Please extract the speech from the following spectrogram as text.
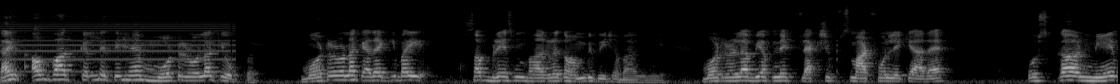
गाइस अब बात कर लेते हैं मोटरोला के ऊपर। मोटरोला कह रहा है कि भाई, सब रेस में भाग रहे तो हम भी पीछे भागेंगे। मोटरोला भी अपने एक फ्लैगशिप स्मार्टफ़ोन लेके आ रहा है। उसका नेम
